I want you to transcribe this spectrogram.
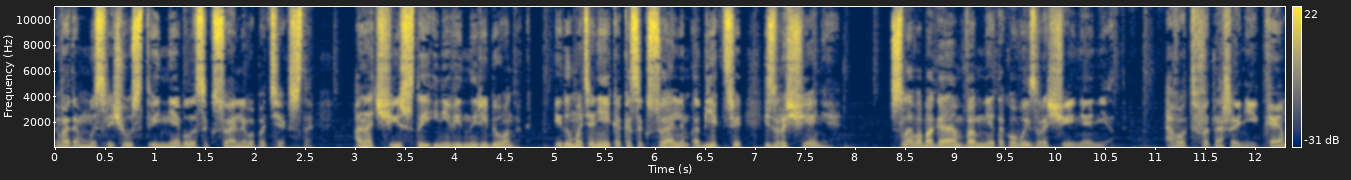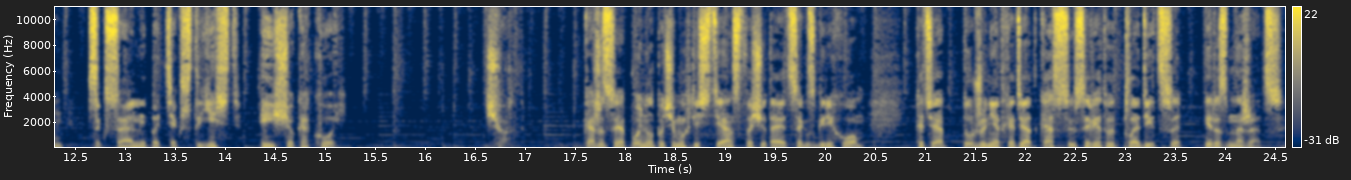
В этом мысли-чувстве не было сексуального подтекста. Она чистый и невинный ребенок, и думать о ней как о сексуальном объекте – извращение. Слава богам, во мне такого извращения нет. А вот в отношении Кэм сексуальный подтекст есть, и еще какой. Черт. Кажется, я понял, почему христианство считает секс грехом, хотя тут же, не отходя от кассы, советуют плодиться и размножаться.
